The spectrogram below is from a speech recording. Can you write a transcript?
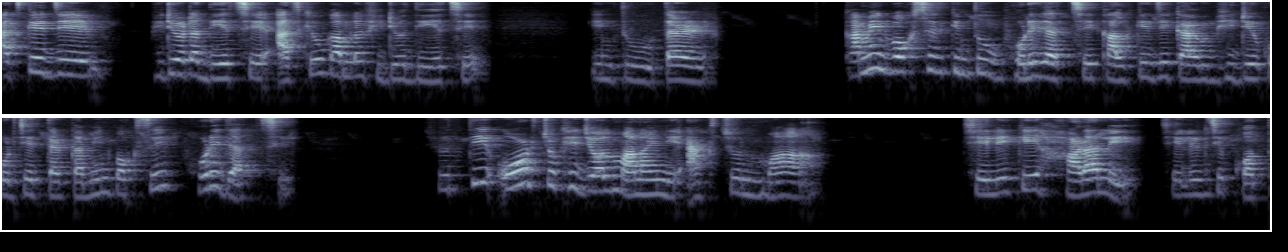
আজকে যে ভিডিওটা দিয়েছে, আজকেও কামলা ভিডিও দিয়েছে, কিন্তু তার কমেন্ট বক্সে কিন্তু ভরে যাচ্ছে, কালকে যে ভিডিও করছে তার কামেন্ট বক্সে ভরে যাচ্ছে। সত্যি ওর চোখে জল মানায়নি, একজন মা। ছেলেকে হারালে, ছেলের যে কত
